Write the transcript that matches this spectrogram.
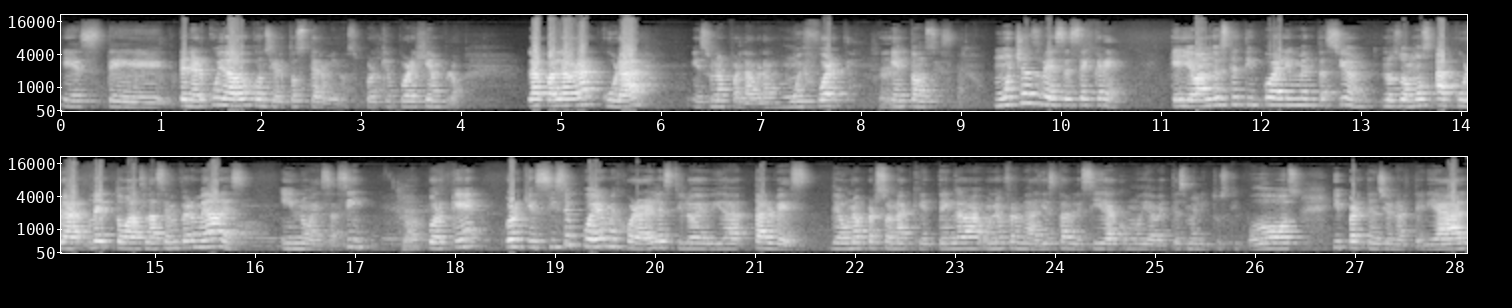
este, tener cuidado con ciertos términos, porque por ejemplo, la palabra curar es una palabra muy fuerte. Sí. Entonces, muchas veces se cree que llevando este tipo de alimentación nos vamos a curar de todas las enfermedades y no es así. Claro. ¿Por qué? Porque sí se puede mejorar el estilo de vida, tal vez, de una persona que tenga una enfermedad ya establecida como diabetes mellitus tipo 2, hipertensión arterial,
